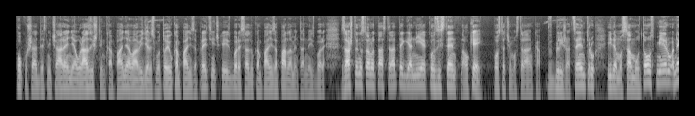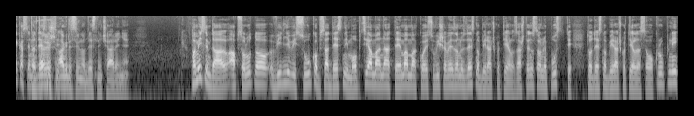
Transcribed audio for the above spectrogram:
pokušaja desničarenja u različitim kampanjama, vidjeli smo to i u kampanji za predsjedničke izbore, sad u kampanji za parlamentarne izbore. Zašto jednostavno ta strategija nije konzistentna? Ok, postaćemo stranka bliža centru, idemo samo u tom smjeru, a neka se na desnici... agresivno desničarenje, pa mislim da apsolutno vidljivi sukob sa desnim opcijama na temama koje su više vezano s desno biračko tijelo. Zašto jednostavno ne pustiti to desno biračko tijelo da se okrupni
